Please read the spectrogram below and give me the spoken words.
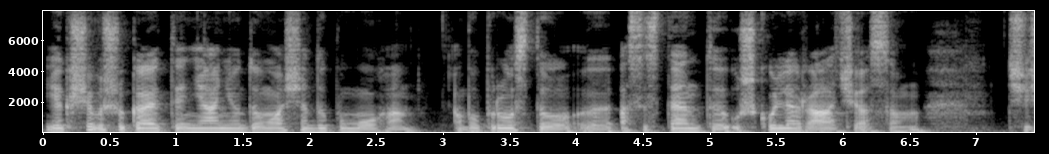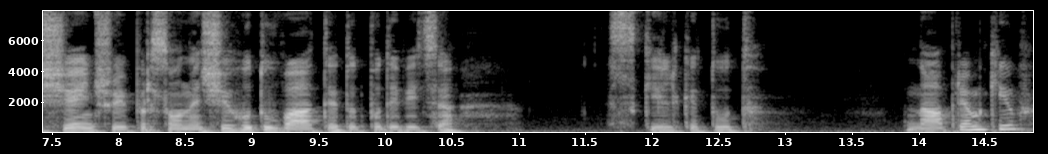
якщо ви шукаєте няню, домашня допомога, або просто е, асистент у школяра часом, чи ще іншої персони, чи готувати, тут подивіться, скільки тут напрямків.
